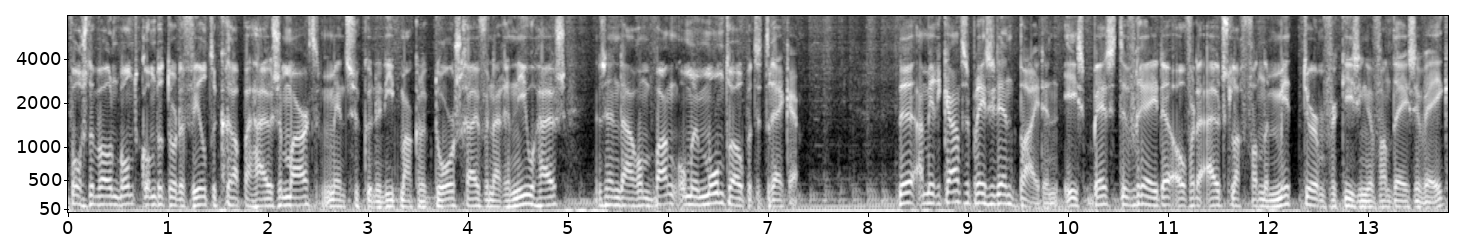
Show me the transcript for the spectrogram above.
Volgens de Woonbond komt het door de veel te krappe huizenmarkt. Mensen kunnen niet makkelijk doorschuiven naar een nieuw huis... en zijn daarom bang om hun mond open te trekken. De Amerikaanse president Biden is best tevreden over de uitslag van de midtermverkiezingen van deze week.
